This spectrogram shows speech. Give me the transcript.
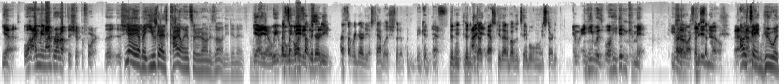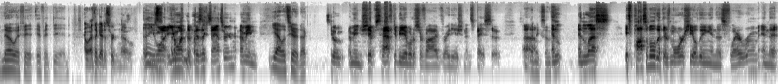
Yeah. Well, I mean, I brought up the ship before. The, the ship Yeah, yeah, but you guys, Kyle answered it on his own. He didn't. like- Yeah, yeah. We I, thought, we well, I made a thought we'd already. decision, I thought we'd already established that it wouldn't be good Yeah. enough. Didn't didn't I- Duck ask you that above the table when we started? and, and he was well. He didn't commit. He No, said, no, I thought he, said didn't no. I was mean, saying who would know if it if it did. Oh, I think I just heard no. you want you want the physics answer. I mean, Yeah, let's hear it, Duck. so I mean, ships have to be able to survive radiation in space. So uh, That makes sense. and unless it's possible that there's more shielding in this flare room and that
